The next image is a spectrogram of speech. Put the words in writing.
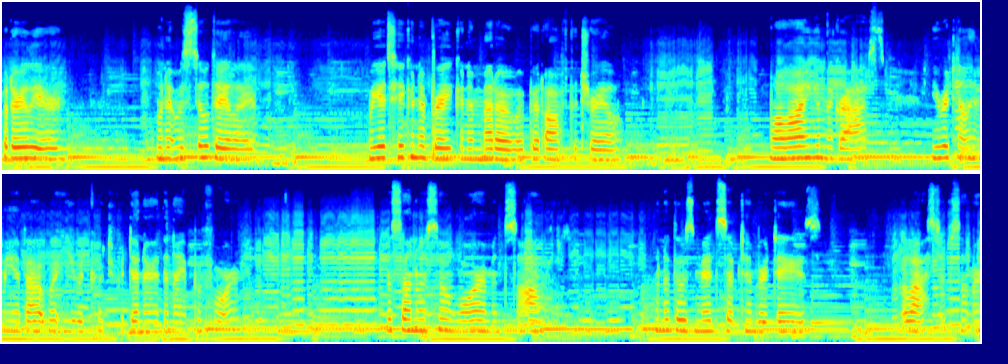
But earlier, when it was still daylight, we had taken a break in a meadow a bit off the trail. While lying in the grass, you were telling me about what you had cooked for dinner the night before. The sun was so warm and soft. One of those mid September days, the last of summer.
